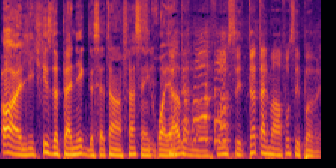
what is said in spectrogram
Ah, les crises de panique de cet enfant, c'est incroyable. totalement faux. C'est totalement faux. C'est pas vrai.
